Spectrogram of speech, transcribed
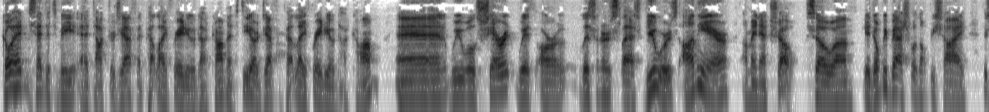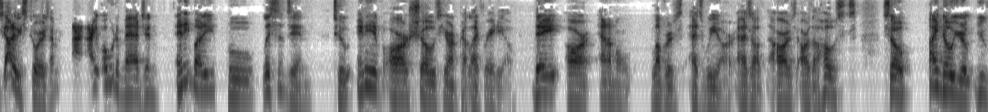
go ahead and send it to me at Dr. Jeff at PetLifeRadio.com. That's Dr. Jeff at PetLifeRadio.com. And we will share it with our listeners slash viewers on the air on my next show. So, um, yeah, don't be bashful. Don't be shy. There's got to be stories. I, mean, I, I would imagine anybody who listens in to any of our shows here on Pet Life Radio, they are animal lovers as we are, as ours are the hosts. So I know you're, you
